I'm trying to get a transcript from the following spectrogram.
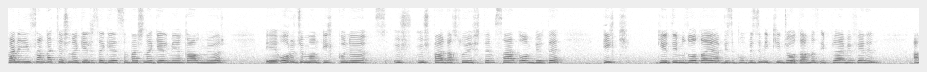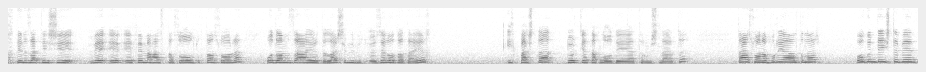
Hani insan kaç yaşına gelirse gelsin başına gelmeyen kalmıyor. E, orucumun ilk günü 3 bardak su içtim. Saat 11'de ilk girdiğimiz odaya biz bu bizim ikinci odamız İbrahim Efe'nin Akdeniz ateşi ve e- efeme hastası olduktan sonra odamızı ayırdılar. Şimdi biz özel odadayız. İlk başta dört yataklı odaya yatırmışlardı. Daha sonra buraya aldılar. O gün de işte ben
